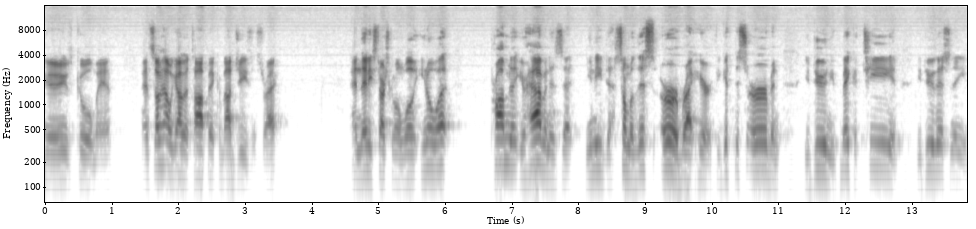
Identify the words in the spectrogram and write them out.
he's cool, man. And somehow we got on the topic about Jesus, right? And then he starts going, well, you know what? Problem that you're having is that you need some of this herb right here. If you get this herb and you do and you make a tea and you do this and then you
